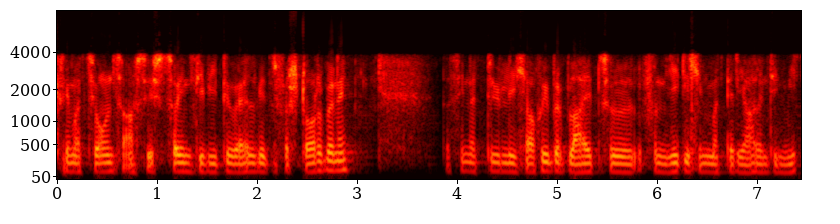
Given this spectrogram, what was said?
Kremationsast ist so individuell wie der Verstorbene. Das sind natürlich auch Überbleibsel von jeglichen Materialien, die mit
